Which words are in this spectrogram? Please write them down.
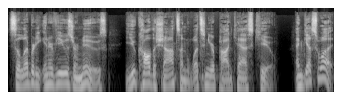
celebrity interviews or news, you call the shots on what's in your podcast queue. And guess what?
